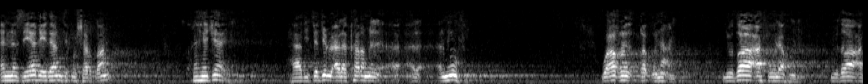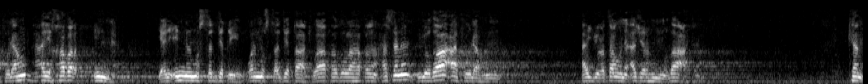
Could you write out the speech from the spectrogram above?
أن الزيادة إذا لم تكن شرطا فهي جائزة. هذه تدل على كرم الموفي. وأغرض نعم. يضاعف لهم. يضاعف لهم. هذه خبر إن. يعني إن المصدقين والمصدقات وأقرضوا الله قرضا حسنا يضاعف لهم. أي يعطون أجرهم مضاعفا. كم؟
